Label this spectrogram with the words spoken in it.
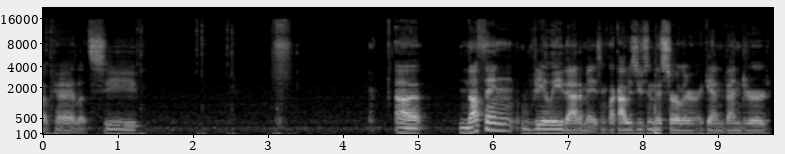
okay, let's see. Uh, nothing really that amazing. Like I was using this earlier, again, vendored,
